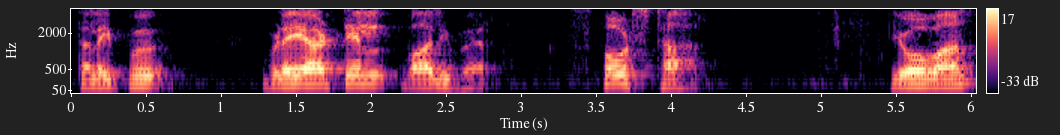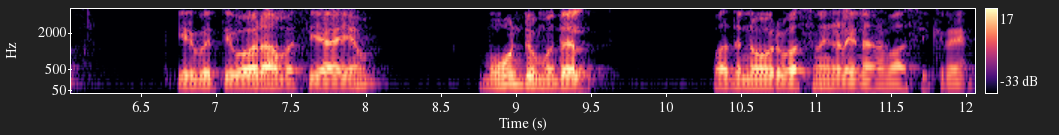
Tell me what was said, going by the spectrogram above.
தலைப்பு விளையாட்டில் வாலிபர் ஸ்போர்ட்ஸ் ஸ்டார். யோவான் இருபத்தி ஓராம் அத்தியாயம் மூன்று முதல் பதினோரு வசனங்களை நான் வாசிக்கிறேன்.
